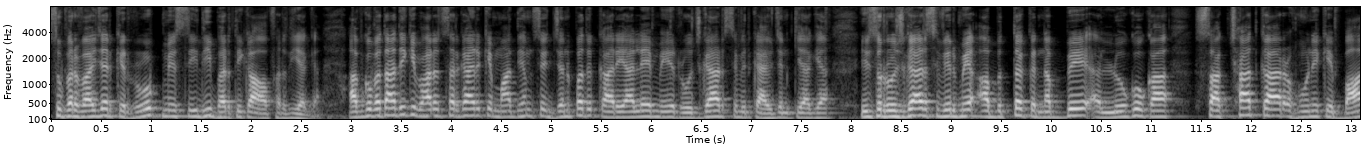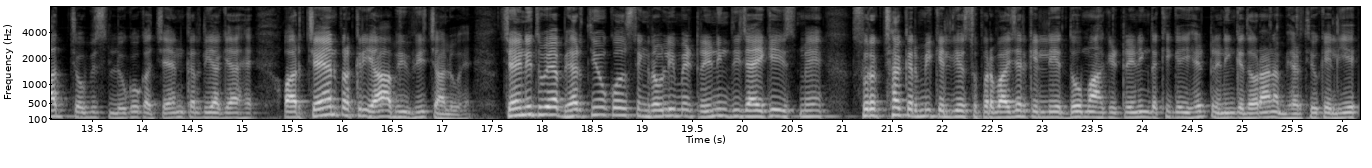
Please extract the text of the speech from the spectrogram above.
सुपरवाइजर के रूप में सीधी भर्ती का ऑफ़र दिया गया। आपको बता दें कि भारत सरकार के माध्यम से जनपद कार्यालय में रोज़गार शिविर का आयोजन किया गया। इस रोज़गार शिविर में अब तक नब्बे लोगों का साक्षात्कार होने के बाद चौबीस लोगों का चयन कर दिया गया है और चयन प्रक्रिया अभी भी चालू है। चयनित हुए अभ्यर्थियों को सिंगरौली में ट्रेनिंग दी जाएगी। इसमें सुरक्षाकर्मी के लिए लिए सुपरवाइजर के लिए दो माह की ट्रेनिंग रखी गई है। ट्रेनिंग के दौरान अभ्यर्थियों के लिए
